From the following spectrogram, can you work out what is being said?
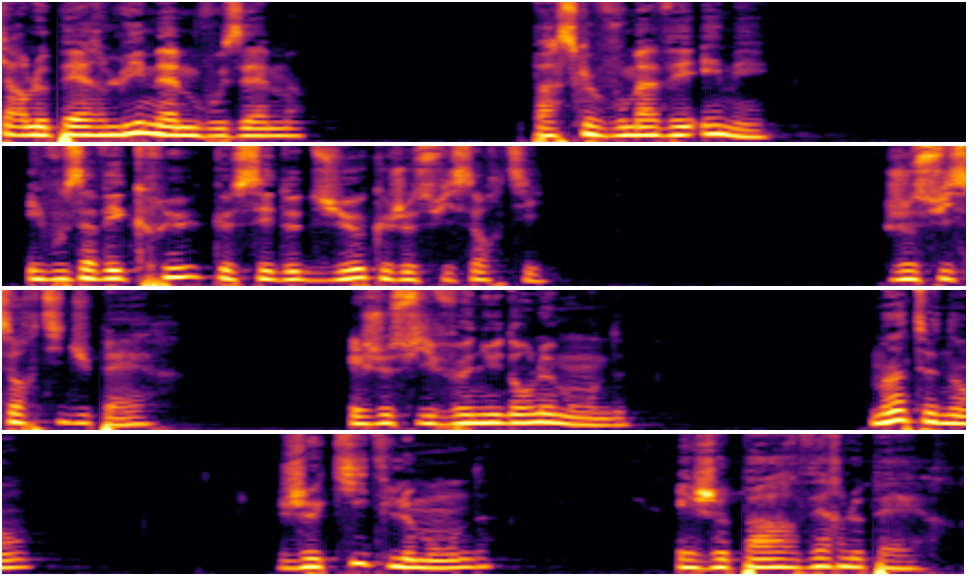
car le Père lui-même vous aime, parce que vous m'avez aimé et vous avez cru que c'est de Dieu que je suis sorti. Je suis sorti du Père, et je suis venu dans le monde. Maintenant, je quitte le monde, et je pars vers le Père.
